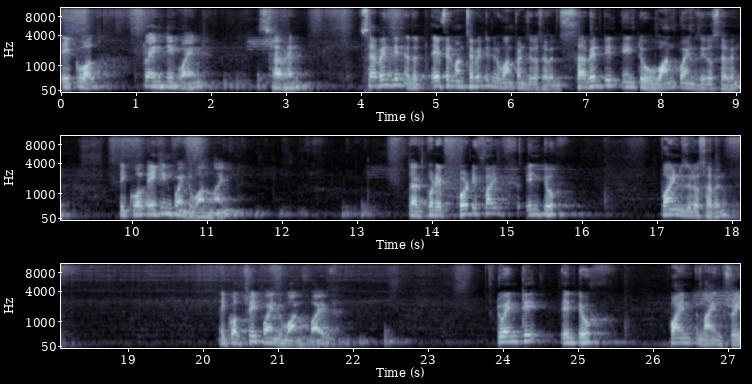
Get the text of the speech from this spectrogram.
equal twenty point seven seventeen f এর মান seventeen one point zero seven seventeen into one point zero seven equal eighteen point one nine তারপরে forty five into point zero seven equal three point one five twenty into point nine three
